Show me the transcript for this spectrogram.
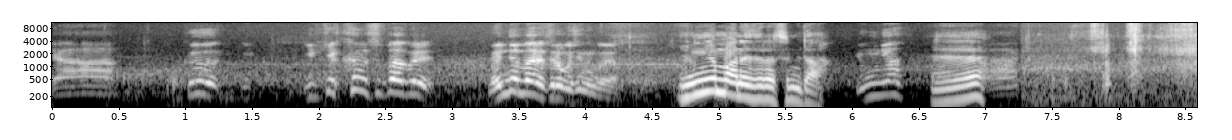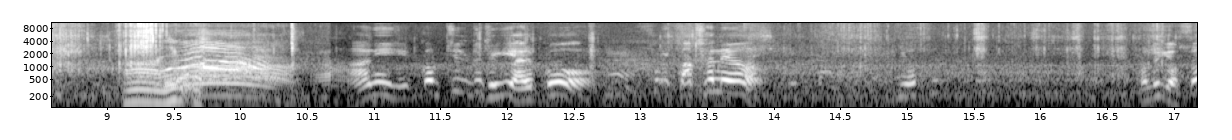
야그 이렇게 큰 수박을 몇 년 만에 들어보시는 거예요? 6년 만에 들었습니다. 6년? 예. 아, 아, 이거. 아니 이 껍질도 되게 얇고 속이 꽉 찼네요 건더기 없어?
